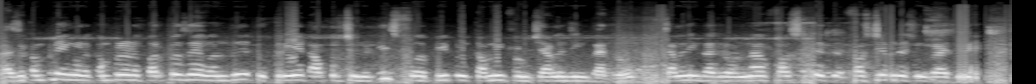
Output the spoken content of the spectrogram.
ஆஸ் அ கம்பெனி எங்களோட கம்பெனியோட பர்பஸே வந்து to create opportunities for people coming from challenging background challenging பேக்ரவுண்ட்னா first first generation graduate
